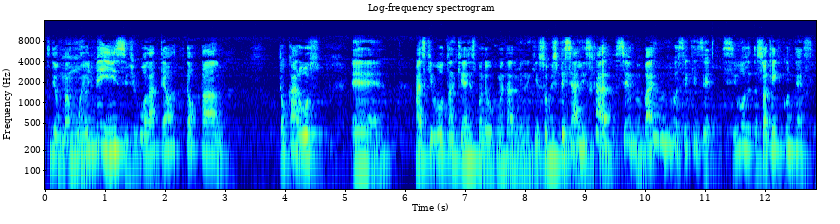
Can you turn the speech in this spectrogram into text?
Entendeu? Mas morreu de velhice. Ficou lá até, o- até o talo. Até o caroço. É, mas que voltando aqui a responder o comentário do menino aqui sobre especialista. Cara, você vai onde você quiser. Se você, só que o que acontece?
